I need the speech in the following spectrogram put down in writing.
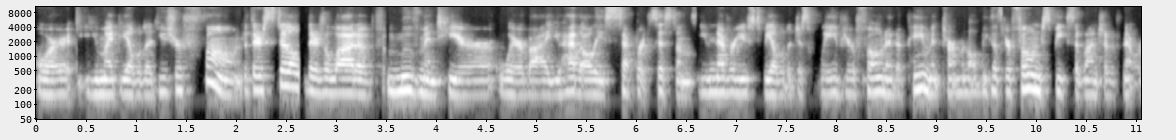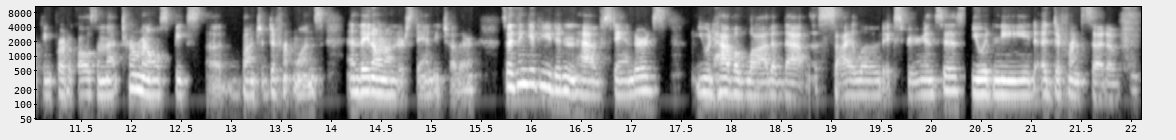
or you might be able to use your phone. But there's still there's a lot of movement here whereby you have all these separate systems. You never used to be able to just wave your phone at a payment terminal because your phone speaks a bunch of networking protocols and that terminal speaks a bunch of different ones and they don't understand each other. So I think if you didn't have standards, you would have a lot of that siloed experiences. You would need a different set of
